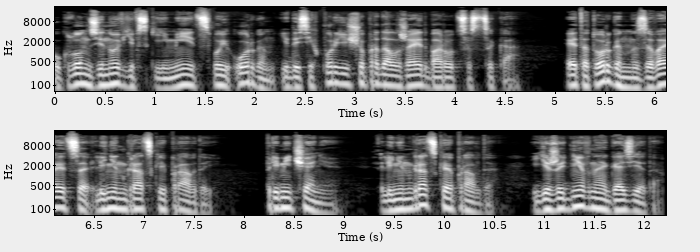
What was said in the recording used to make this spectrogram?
уклон Зиновьевский имеет свой орган и до сих пор ещё продолжает бороться с ЦК. Этот орган называется Ленинградской правдой. Примечание: Ленинградская правда ежедневная газета,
